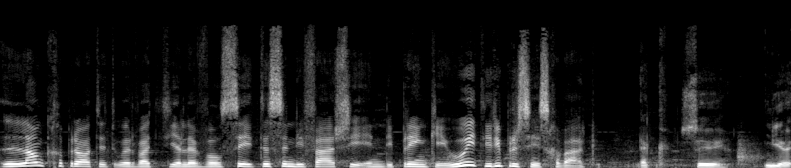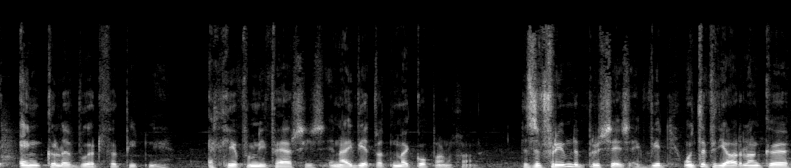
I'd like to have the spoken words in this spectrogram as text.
lank gepraat het oor wat jy wil sê tussen die versie en die prentjie. Hoe het hierdie proses gewerk? Ek sê nie enkele woord vir Piet nie ek gee hom die versies en hy weet wat in my kop aangaan. Dis 'n vreemde proses. Ek weet ons het vir jare lank 'n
